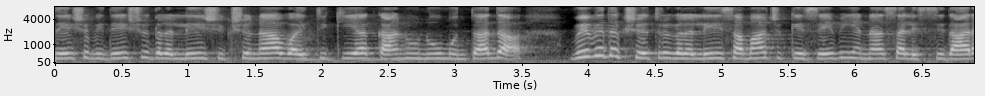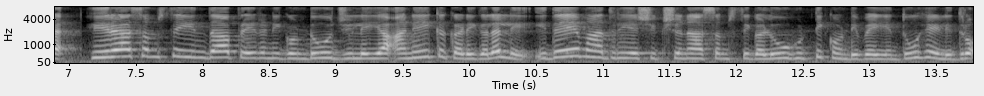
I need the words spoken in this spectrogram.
ದೇಶ ವಿದೇಶಗಳಲ್ಲಿ ಶಿಕ್ಷಣ, ವೈದ್ಯಕೀಯ ಕಾನೂನು ಮುಂತಾದ ವಿವಿಧ ಕ್ಷೇತ್ರಗಳಲ್ಲಿ ಸಮಾಜಕ್ಕೆ ಸೇವೆಯನ್ನ ಸಲ್ಲಿಸಿದ್ದಾರೆ. ಹೀರಾ ಸಂಸ್ಥೆಯಿಂದ ಪ್ರೇರಣೆಗೊಂಡು ಜಿಲ್ಲೆಯ ಅನೇಕ ಕಡೆಗಳಲ್ಲಿ ಇದೇ ಮಾದರಿಯ ಶಿಕ್ಷಣ ಸಂಸ್ಥೆಗಳು ಹುಟ್ಟಿಕೊಂಡಿವೆ ಎಂದು ಹೇಳಿದರು.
